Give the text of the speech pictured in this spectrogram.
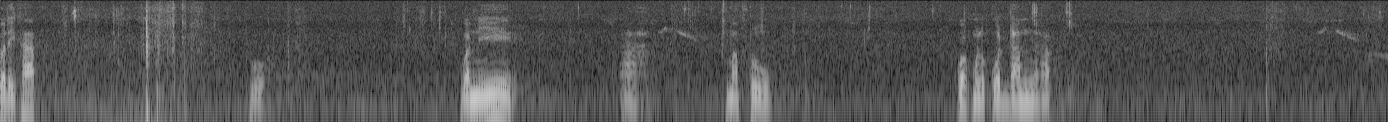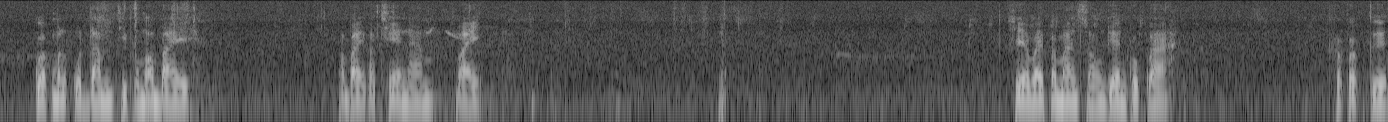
วัสดีครับ วันนี้มาปลูก กวกมรกตดำนะครับ กวกมรกตดำที่ผมเอาใบ เอาใบเขาแช่น้ำไว้เนี่ยแช่ไว้ประมาณสองเดือนกว่าๆเขาก็เกิด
